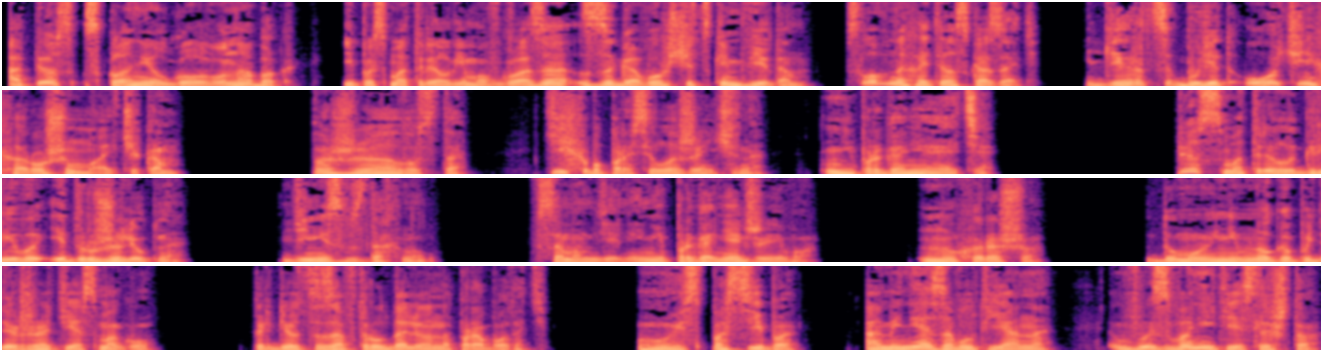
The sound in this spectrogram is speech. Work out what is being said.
А пес склонил голову на бок и посмотрел ему в глаза с заговорщицким видом, словно хотел сказать, «Герц будет очень хорошим мальчиком». «Пожалуйста», — тихо попросила женщина, — «не прогоняйте». Пес смотрел игриво и дружелюбно. Денис вздохнул. В самом деле, не прогонять же его. «Ну хорошо, Думаю, немного подержать я смогу. Придется завтра удаленно поработать. Ой, спасибо. А меня зовут Яна. Вы звоните, если что.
